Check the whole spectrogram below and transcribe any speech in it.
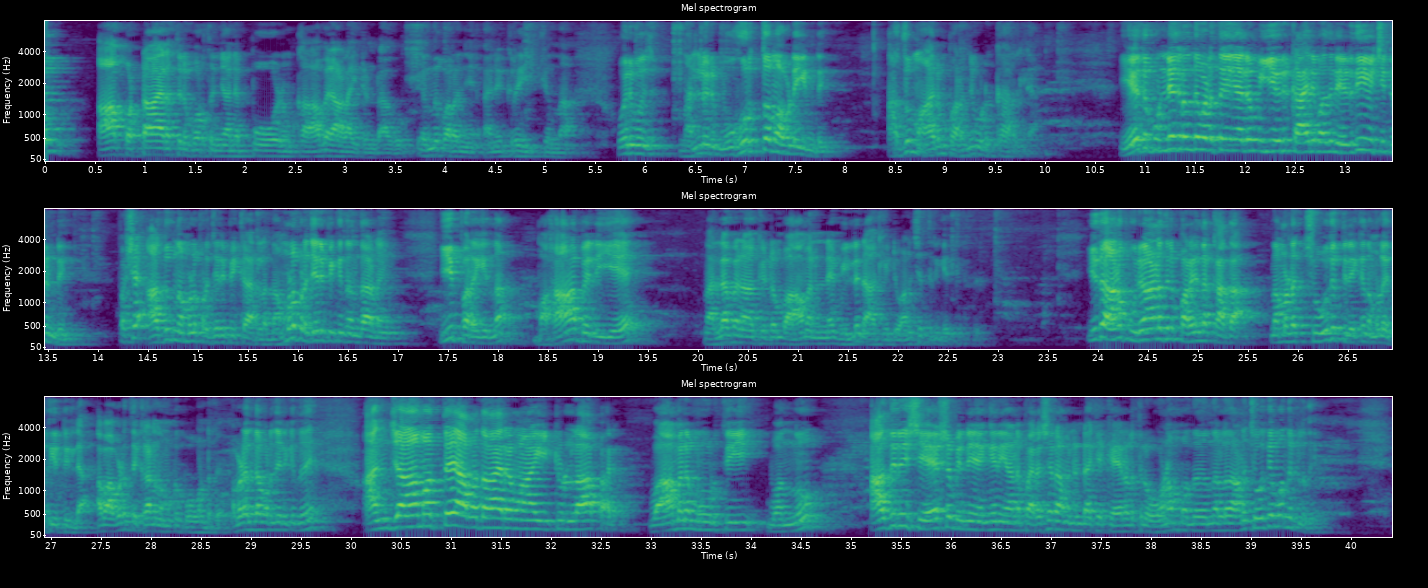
ആ കൊട്ടാരത്തിന് പുറത്ത് ഞാൻ എപ്പോഴും കാവലാളായിട്ടുണ്ടാകും എന്ന് പറഞ്ഞ് അനുഗ്രഹിക്കുന്ന ഒരു നല്ലൊരു മുഹൂർത്തം അവിടെയുണ്ട്. അതും ആരും പറഞ്ഞു കൊടുക്കാറില്ല. ഏത് പുണ്യഗ്രന്ഥം എടുത്തു കഴിഞ്ഞാലും ഈ ഒരു കാര്യം അതിൽ എഴുതി വെച്ചിട്ടുണ്ട്. പക്ഷെ അതും നമ്മൾ പ്രചരിപ്പിക്കാറില്ല. നമ്മൾ പ്രചരിപ്പിക്കുന്ന എന്താണ്? ഈ പറയുന്ന മഹാബലിയെ നല്ലവനാക്കിയിട്ടും വാമനെ വില്ലനാക്കിയിട്ടുമാണ് ചിത്രീകരിക്കുന്നത്. ഇതാണ് പുരാണത്തിൽ പറയുന്ന കഥ. നമ്മുടെ ചോദ്യത്തിലേക്ക് നമ്മൾ എത്തിയിട്ടില്ല. അപ്പോൾ അവിടത്തേക്കാണ് നമുക്ക് പോകേണ്ടത്. അവിടെ എന്താ പറഞ്ഞിരിക്കുന്നത്? അഞ്ചാമത്തെ അവതാരമായിട്ടുള്ള വാമനമൂർത്തി വന്നു. അതിനുശേഷം പിന്നെ എങ്ങനെയാണ് പരശുരാമൻ ഉണ്ടാക്കിയ കേരളത്തിൽ ഓണം വന്നത് എന്നുള്ളതാണ് ചോദ്യം വന്നിട്ടുള്ളത്.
